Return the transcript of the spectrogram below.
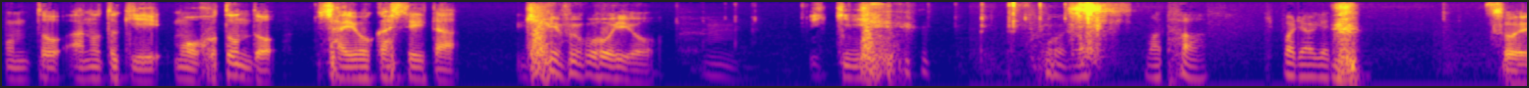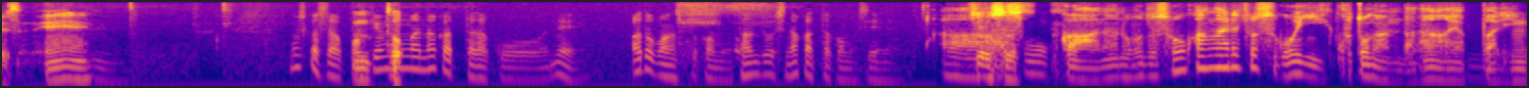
本当あの時、もうほとんど車用化していたゲームボーイをうん。一気にそうね。また、引っ張り上げて。そうですうね。んもしかしたらポケモンがなかったら、こうね、アドバンスとかも誕生しなかったかもしれない。ああ、そそううそうか。なるほど。そう考えるとすごいことなんだな、やっぱり。うん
